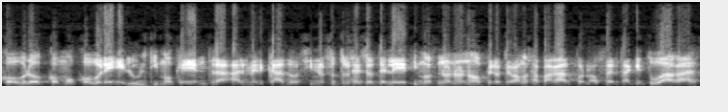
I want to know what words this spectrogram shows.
cobro como cobre el último que entra al mercado. Si nosotros a eso te le decimos, no, no, no, pero te vamos a pagar por la oferta que tú hagas,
